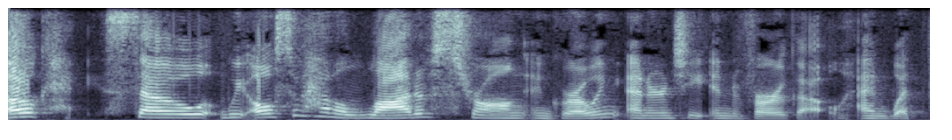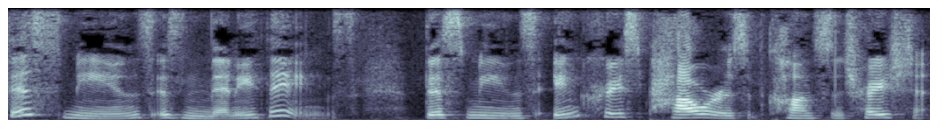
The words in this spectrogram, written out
Okay, so we also have a lot of strong and growing energy in Virgo. And what this means is many things. This means increased powers of concentration.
